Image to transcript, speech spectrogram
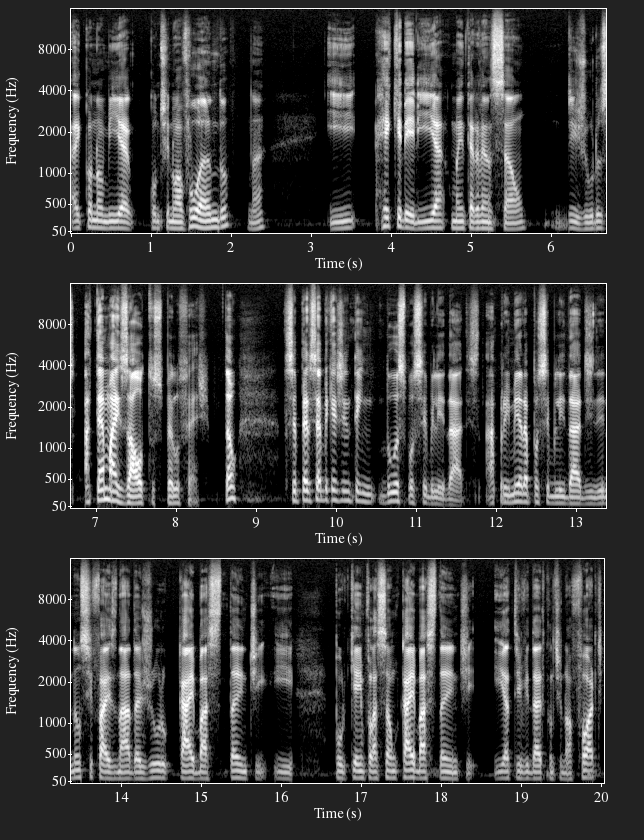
a economia continua voando né? e requereria uma intervenção de juros até mais altos pelo FED. Então, você percebe que a gente tem duas possibilidades. A primeira possibilidade de não se faz nada, juro cai bastante e porque a inflação cai bastante e a atividade continua forte.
